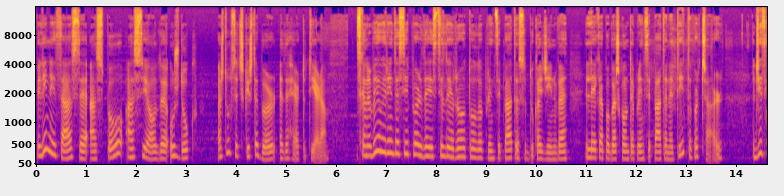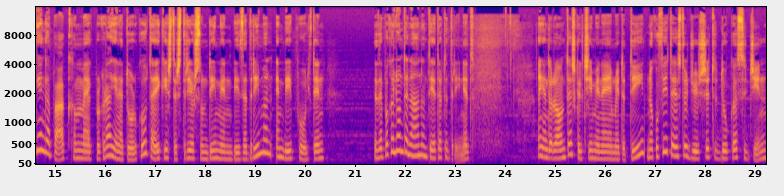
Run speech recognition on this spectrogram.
Pelini s'tha as po, as jo dhe u zhduk, ashtu siç kishte bërë edhe herë të tjera. Skënderbeu i rrinte sipër dhe i sillej rrotull principatës së dukagjinëve, Leka po bashkonte principatën e tij të përçarë. Gjithnjë nga pak, me përkrahjen e turkut, ai kishte shtrirë sundimin mbi Zadrimën e mbi Pultin dhe po kalonte në anën tjetër të Drinit. Ai ëndërronte shkëlqimin e emrit të tij në kufijtë e stërgjyshit dukës Gjin.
